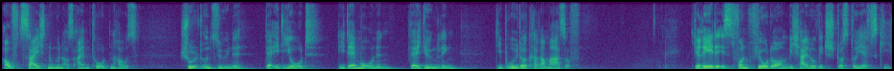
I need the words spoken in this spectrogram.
Aufzeichnungen aus einem Totenhaus, Schuld und Sühne, Der Idiot, Die Dämonen, der Jüngling, die Brüder Karamasow. Die Rede ist von Fjodor Michailowitsch Dostojewski.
